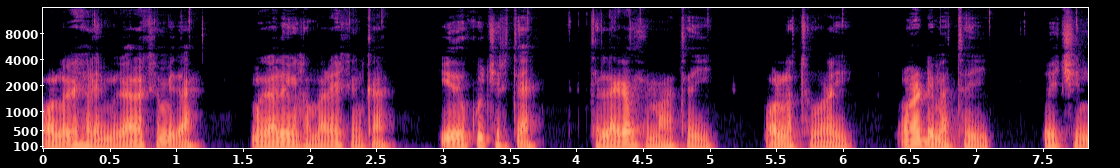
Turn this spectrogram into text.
oo laga helay magaalo ka mid ah magaalooyinka maraykanka iyadoo ku jirta tallaagad xumaatay oo la tuuray una dhimatay wejin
